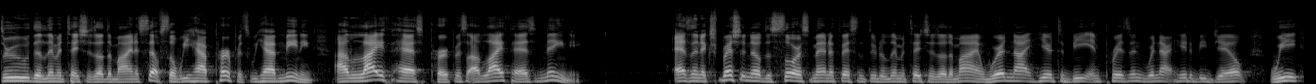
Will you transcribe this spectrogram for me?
through the limitations of the mind itself. So we have purpose, we have meaning. Our life has purpose, our life has meaning as an expression of the source manifesting through the limitations of the mind we're not here to be in prison. We're not here to be jailed. We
